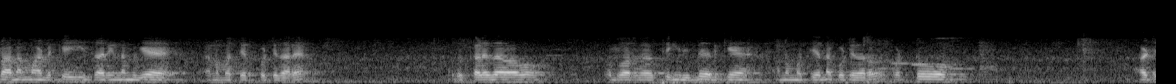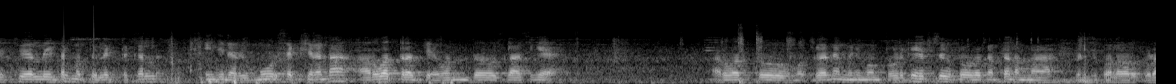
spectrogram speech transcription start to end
ಪ್ರಾರಂಭ ಮಾಡಲಿಕ್ಕೆ ಈ ಸಾರಿ ನಮಗೆ ಅನುಮತಿಯನ್ನು ಕೊಟ್ಟಿದ್ದಾರೆ. ಅದು ಕಳೆದ ಒಂದು ವಾರ ತಿಂಗಳಿಂದ ಅದಕ್ಕೆ ಅನುಮತಿಯನ್ನು ಕೊಟ್ಟಿದ್ದಾರೆ. ಒಟ್ಟು ಆರ್ಟಿಫಿಷಿಯಲ್ ಮತ್ತು ಎಲೆಕ್ಟ್ರಿಕಲ್ ಇಂಜಿನಿಯರಿಂಗ್ ಮೂರು ಸೆಕ್ಷನನ್ನು ಅರವತ್ತರಂತೆ ಒಂದು ಕ್ಲಾಸಿಗೆ ಅರವತ್ತು ಮಕ್ಕಳನ್ನೇ ಮಿನಿಮಮ್ ತೊಗೊಳಕ್ಕೆ ಹೆಚ್ಚು ತೊಗೊಬೇಕಂತ ನಮ್ಮ ಪ್ರಿನ್ಸಿಪಾಲ್ ಅವರು ಕೂಡ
